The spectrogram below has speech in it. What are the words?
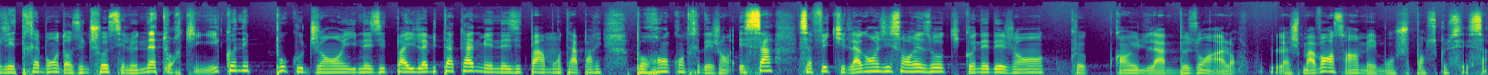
il est très bon dans une chose, c'est le networking. Il connaît beaucoup de gens, il n'hésite pas, il habite à Cannes, mais il n'hésite pas à monter à Paris pour rencontrer des gens. Et ça, ça fait qu'il agrandit son réseau, qu'il connaît des gens, que quand il a besoin, alors là je m'avance, hein, mais bon, je pense que c'est ça.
